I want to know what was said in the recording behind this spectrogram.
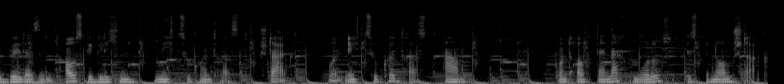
Die Bilder sind ausgeglichen, nicht zu kontraststark und nicht zu kontrastarm. Und auch der Nachtmodus ist enorm stark.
